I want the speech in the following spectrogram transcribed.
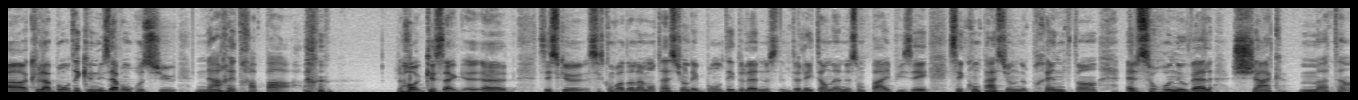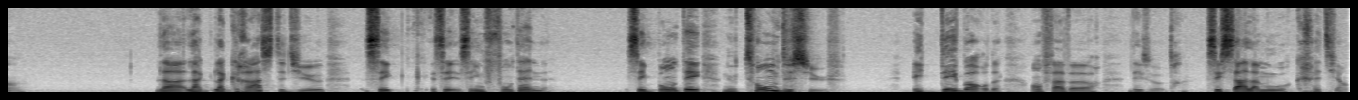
euh, que la bonté que nous avons reçue n'arrêtera pas. Euh, c'est ce qu'on voit dans lamentation. Les bontés de l'Éternel ne sont pas épuisées, ses compassions ne prennent fin, elles se renouvellent chaque matin. La, grâce de Dieu, c'est une fontaine. Ses bontés nous tombent dessus et débordent en faveur des autres. C'est ça l'amour chrétien,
